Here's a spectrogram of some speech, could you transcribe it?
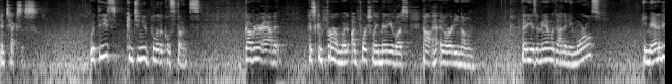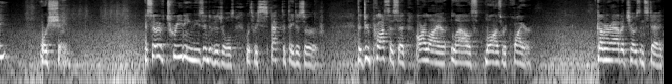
in Texas. With these continued political stunts, Governor Abbott has confirmed what unfortunately many of us uh, had already known that he is a man without any morals, humanity, or shame. Instead of treating these individuals with respect that they deserve, the due process that our laws, laws require, Governor Abbott chose instead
